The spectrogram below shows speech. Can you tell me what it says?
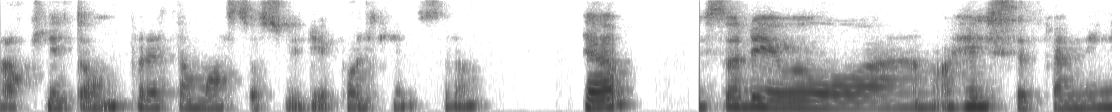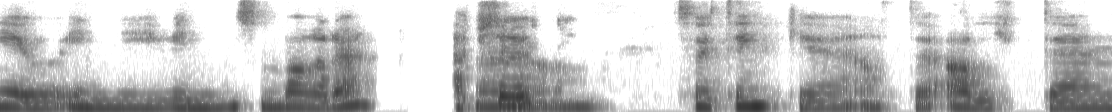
hatt litt om på dette masterstudiet i folkehelse. da. Ja. Så det er jo, og helsefremming er jo inn i vinden som bare det. Absolutt. Så jeg tenker at alt eh,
